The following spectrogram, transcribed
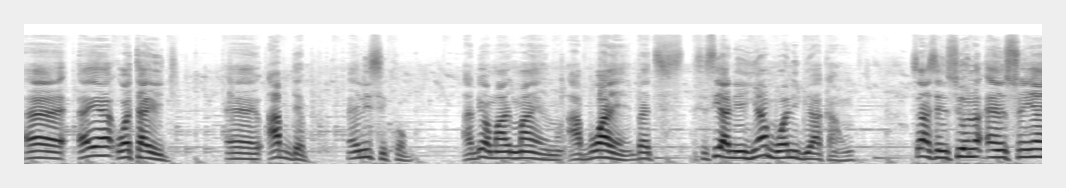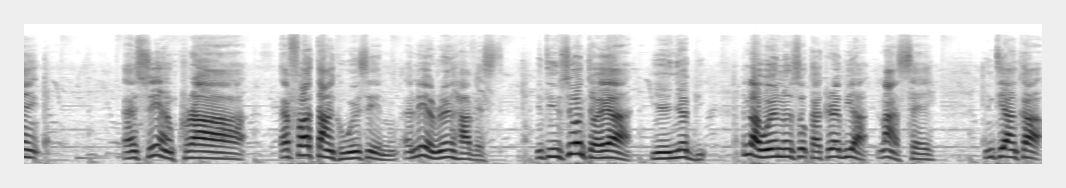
ɛɛ ɛyɛ water aid ɛɛ abdep ɛne sikom adeɛ ɔmo ama yɛn no aboa yɛn but sisi a na ehia mmoa no bi aka ho. San sɛ nsuo no ɛnso yɛn ɛnso yɛn koraa ɛfa tank wei sei no ɛno yɛ rain harvest. Nti nsuo ntɔyɛ a yɛnya bi. Ɛna wei no nso kakra bi a na asɛe. Nti anka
